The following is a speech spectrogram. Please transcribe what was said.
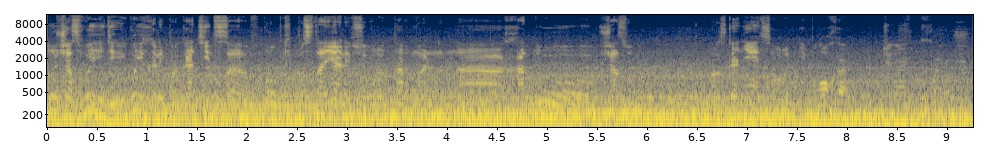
Ну, сейчас выехали, выехали прокатиться, в пробке постояли, все вроде нормально. На ходу сейчас вот разгоняется вроде неплохо. Динамика хорошая.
